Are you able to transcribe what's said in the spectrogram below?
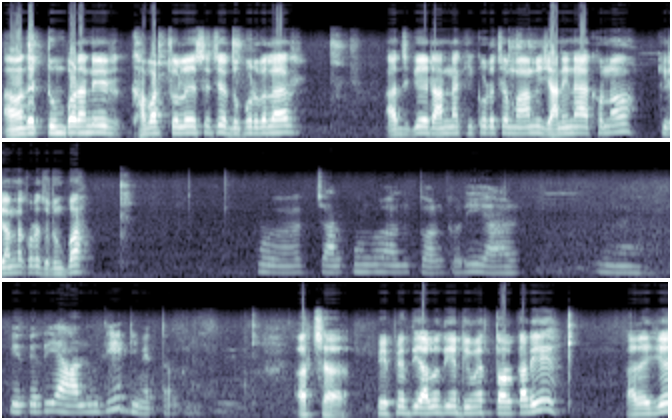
আমাদের টুম্পা রানীর খাবার চলে এসেছে দুপুরবেলার। আজকে রান্না কি করেছে মা আমি জানি না এখনও। কি রান্না করেছে টুম্পা? চাল কুমড়ো আলুর তরকারি আর পেঁপে দিয়ে আলু দিয়ে ডিমের তরকারি। আচ্ছা পেঁপে দিয়ে আলু দিয়ে ডিমের তরকারি, আর এই যে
